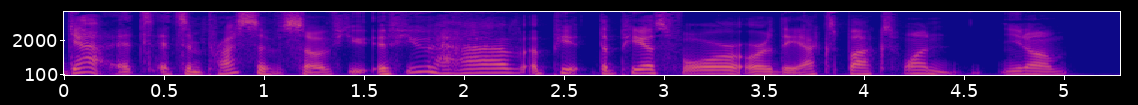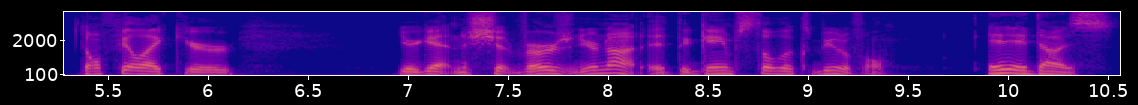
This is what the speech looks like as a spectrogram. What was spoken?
Yeah, it's it's impressive. So if you if you have a P- the PS4 or the Xbox One, you know, don't feel like you're you're getting a shit version. You're not. It, the game still looks beautiful. It, it does.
